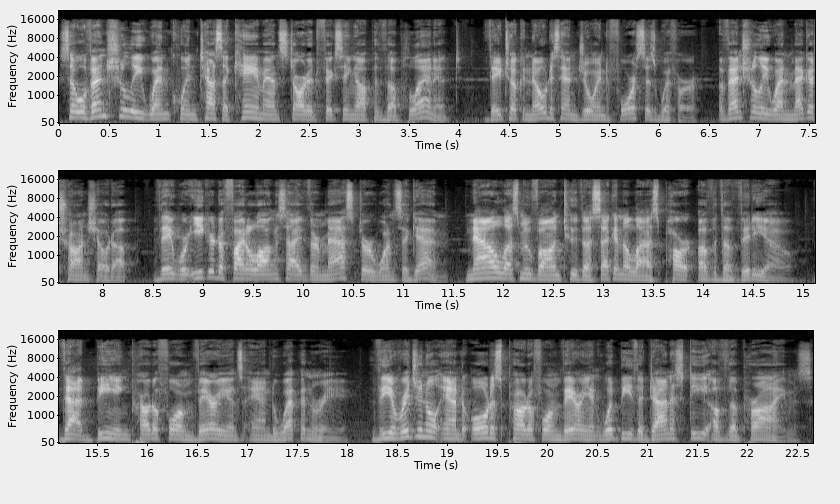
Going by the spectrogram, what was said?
so eventually, when Quintessa came and started fixing up the planet, they took notice and joined forces with her. Eventually, when Megatron showed up, they were eager to fight alongside their master once again. Now let's move on to the second to last part of the video, that being protoform variants and weaponry. The original and oldest protoform variant would be the Dynasty of the Primes,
